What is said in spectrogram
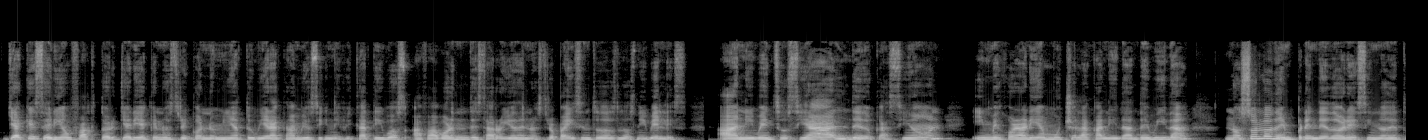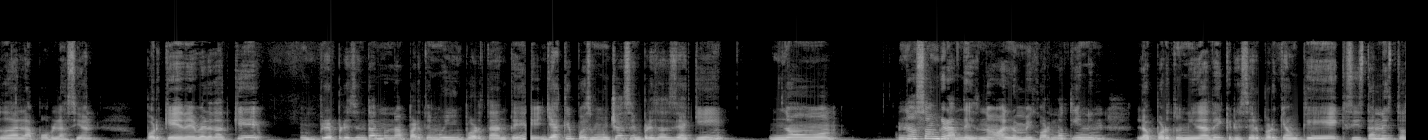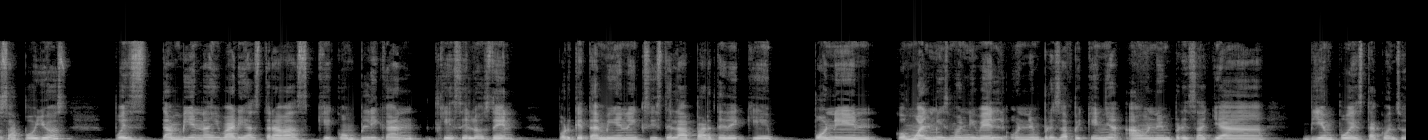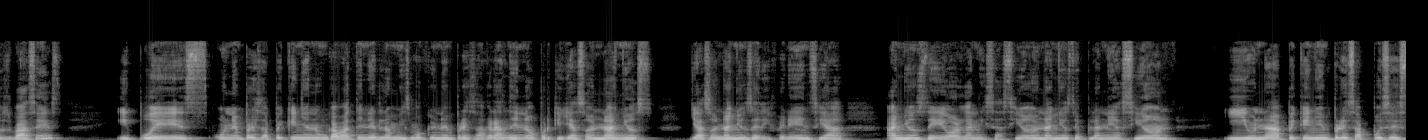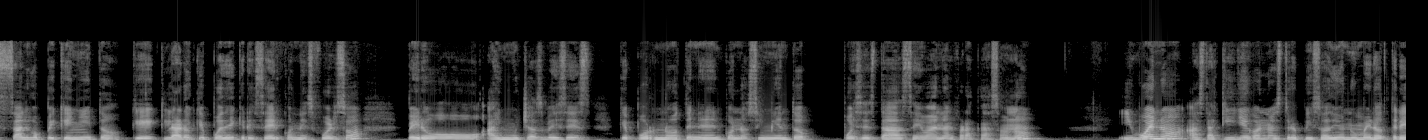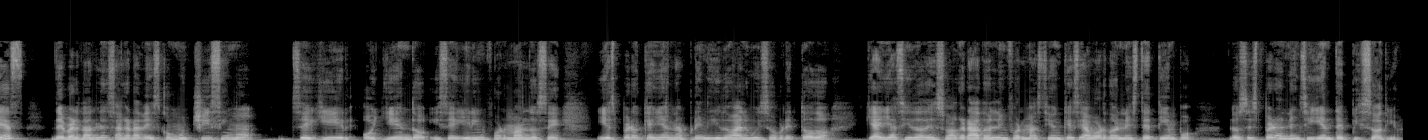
ya que sería un factor que haría que nuestra economía tuviera cambios significativos a favor del desarrollo de nuestro país en todos los niveles, a nivel social, de educación y mejoraría mucho la calidad de vida no solo de emprendedores, sino de toda la población porque de verdad que representan una parte muy importante, ya que pues muchas empresas de aquí no, no son grandes, ¿no? A lo mejor no tienen la oportunidad de crecer porque aunque existan estos apoyos, pues también hay varias trabas que complican que se los den, porque también existe la parte de que ponen como al mismo nivel una empresa pequeña a una empresa ya bien puesta con sus bases y pues una empresa pequeña nunca va a tener lo mismo que una empresa grande, ¿no? Porque ya son años, ya son años de diferencia, años de organización, años de planeación y una pequeña empresa pues es algo pequeñito que claro que puede crecer con esfuerzo, pero hay muchas veces que por no tener el conocimiento pues estas se van al fracaso, ¿no? Y bueno, hasta aquí llegó nuestro episodio número 3. De verdad les agradezco muchísimo seguir oyendo y seguir informándose y espero que hayan aprendido algo y sobre todo que haya sido de su agrado la información que se abordó en este tiempo. Los espero en el siguiente episodio.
